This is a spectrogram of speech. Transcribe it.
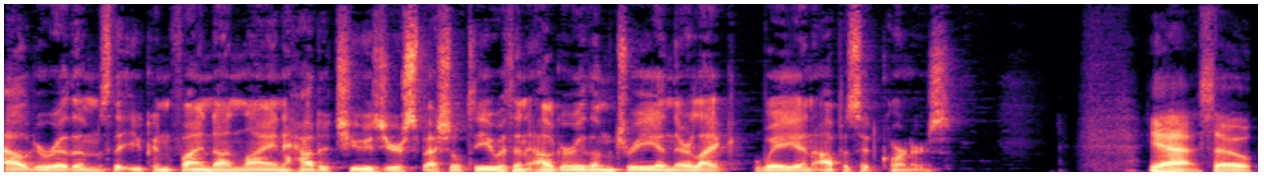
algorithms that you can find online, how to choose your specialty with an algorithm tree, and they're like way in opposite corners. Yeah. So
